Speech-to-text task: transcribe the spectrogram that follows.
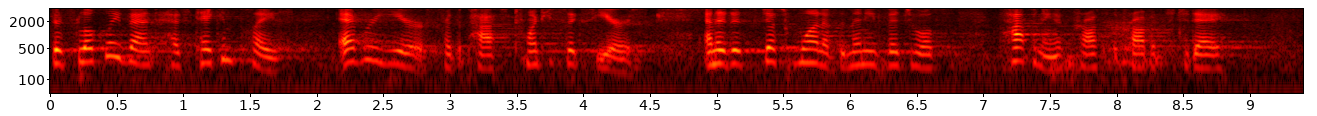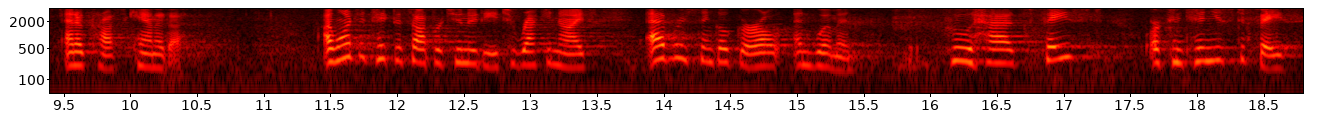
This local event has taken place every year for the past 26 years, and it is just one of the many vigils happening across the province today and across Canada. I want to take this opportunity to recognize every single girl and woman who has faced or continues to face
